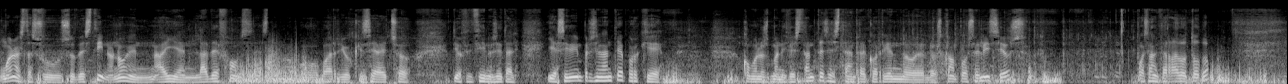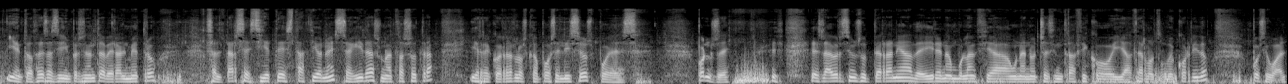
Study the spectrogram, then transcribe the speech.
bueno, hasta su, su destino, ¿no? En, ahí en La Défense, este nuevo barrio que se ha hecho de oficinas y tal. Y ha sido impresionante porque como los manifestantes están recorriendo los Campos Elíseos, pues han cerrado todo. Y entonces ha sido impresionante ver al metro saltarse siete estaciones seguidas, una tras otra, y recorrer los Campos Elíseos, pues, pues no sé, es la versión subterránea de ir en ambulancia una noche sin tráfico y hacerlo todo corrido, pues igual,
